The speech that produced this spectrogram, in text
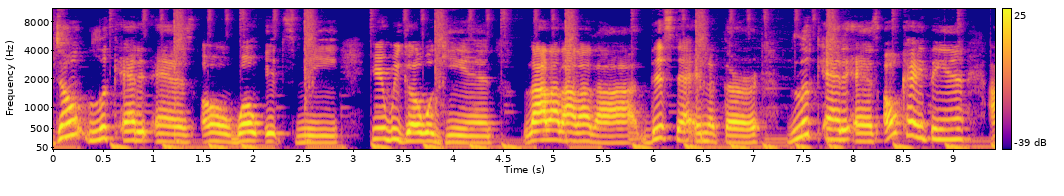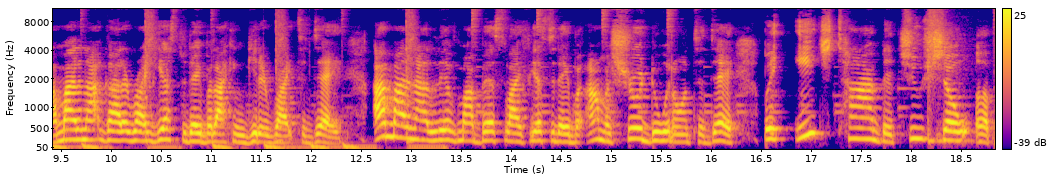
don't look at it as, oh, whoa, it's me. Here we go again la la la la la, this, that, and the third. Look at it as okay, then I might have not got it right yesterday, but I can get it right today. I might not lived my best life yesterday, but I'm going to sure do it on today. But each time that you show up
